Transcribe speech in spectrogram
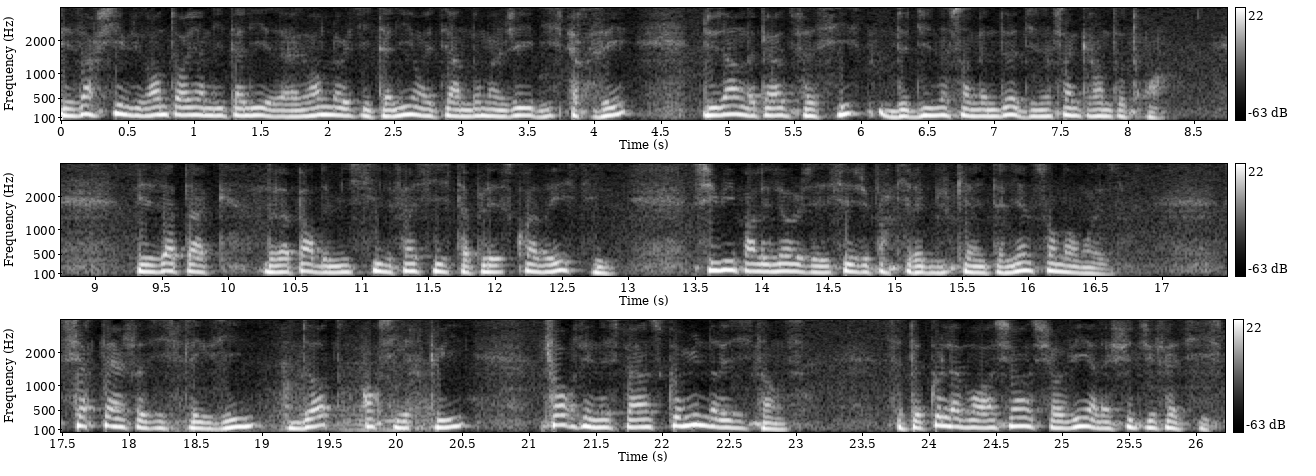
Les archives du Grand Orient d'Italie et de la Grande Loge d'Italie ont été endommagées et dispersées durant la période fasciste de 1922 à 1943. Les attaques de la part de missiles fascistes appelés squadristi, suivis par les loges et les sièges du Parti républicain italien, sont nombreuses. Certains choisissent l'exil, d'autres, hors circuit, forgent une expérience commune de résistance. Cette collaboration a survécu à la chute du fascisme.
